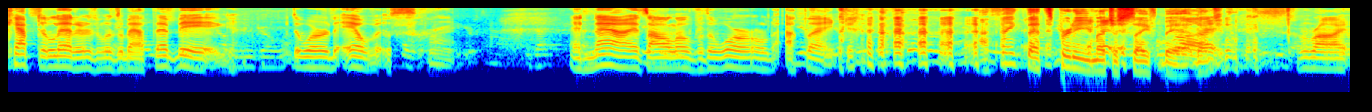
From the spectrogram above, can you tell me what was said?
capital letters, was about that big, the word Elvis. And now it's all over the world, I think. I think that's pretty much a safe bet, don't you? right.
